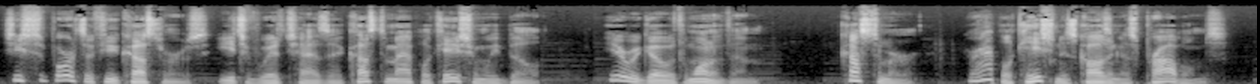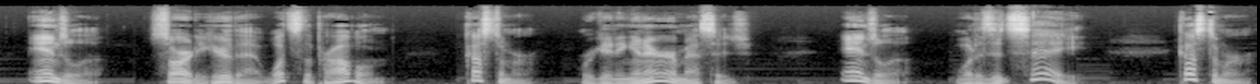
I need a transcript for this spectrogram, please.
She supports a few customers, each of which has a custom application we built. Here we go with one of them. Customer, your application is causing us problems. Angela, sorry to hear that. What's the problem? Customer, we're getting an error message. Angela, what does it say? Customer,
